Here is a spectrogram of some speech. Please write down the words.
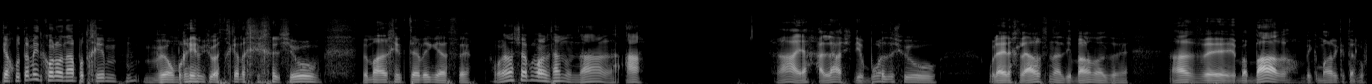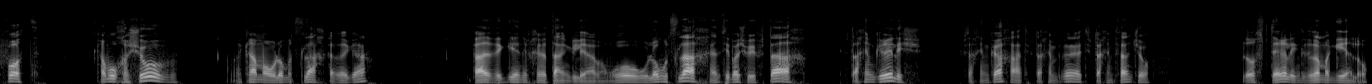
כי אנחנו תמיד כל עונה פותחים ואומרים שהוא השחקן הכי חשוב ומה רחים סטרלינג יעשה. אבל עונה שעברה נתן עונה רעה. רע, היה חלש, דיברו על זה שהוא אולי ילך לארסנל, דיברנו על זה אז אה, בבר, בגמר ליגת אלופות. כמה הוא חשוב, וכמה הוא לא מוצלח כרגע. ואז הגיע נבחרת האנגליה, ואמרו, הוא לא מוצלח, אין סיבה שהוא יפתח. תפתח עם גריליש, תפתח עם ככה, תפתח עם זה, תפתח עם סנצ'ו. לא סטרלינג, זה לא מגיע לו.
